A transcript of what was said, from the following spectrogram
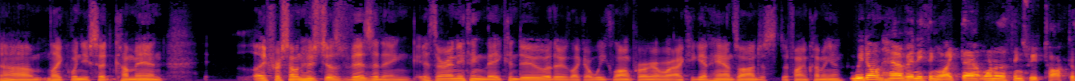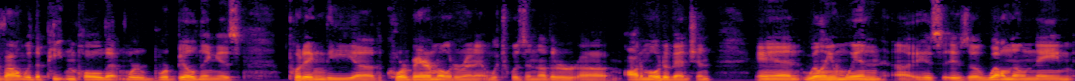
um, like when you said come in, like for someone who's just visiting, is there anything they can do? Or there's like a week long program where I could get hands on just if I'm coming in? We don't have anything like that. One of the things we've talked about with the Pietenpol that we're we're building is putting the uh, the Corvair motor in it, which was another uh, automotive engine. And William Wynne uh, is is a well known name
